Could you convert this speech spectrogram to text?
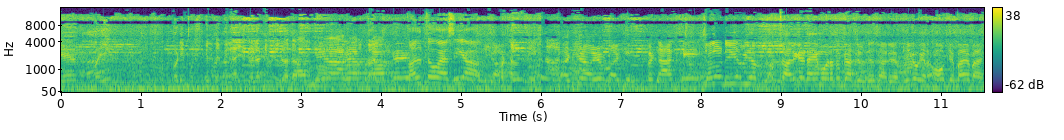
ये भाई बड़ी मुश्किल से मिला ये कलर नहीं मिल रहा था। कल कल तो वैसे ही पटाखे। पटाखे चलो ठीक है अभी अब अब चार का टाइम हो रहा है तो घर चलते हैं सारे अब। ठीक हो गया ना? ओके बाय बाय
